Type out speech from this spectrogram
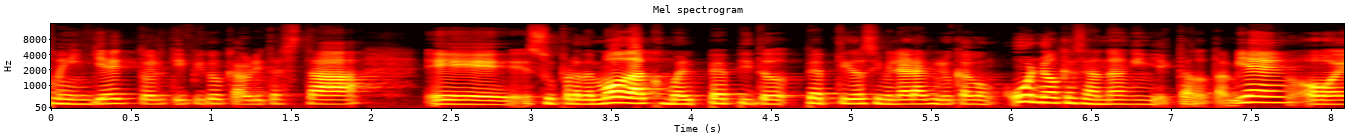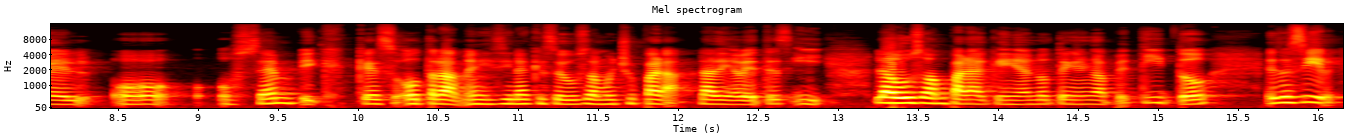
me inyecto el típico que ahorita está eh, súper de moda, como el péptido, péptido similar a glucagón 1 que se andan inyectando también, o el, o, Ozempic, que es otra medicina que se usa mucho para la diabetes y la usan para que ya no tengan apetito. Es decir,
